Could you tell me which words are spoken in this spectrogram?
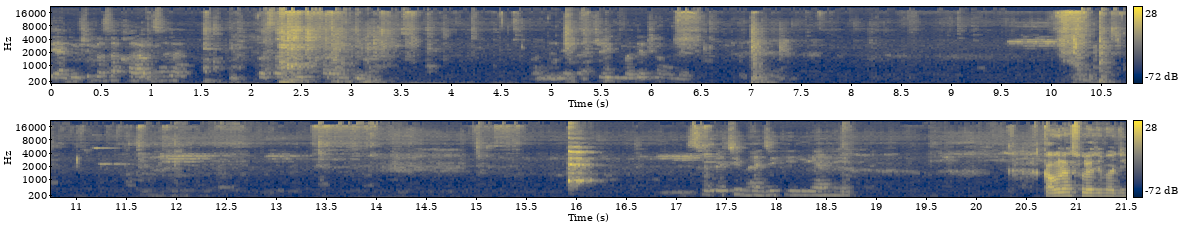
त्या दिवशी कसा खराब झाला तसा दूध खराब होईल. फ्रीजमध्ये ठेवून दे सोल्याची भाजी केली आहे. काहून सोल्याची भाजी?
